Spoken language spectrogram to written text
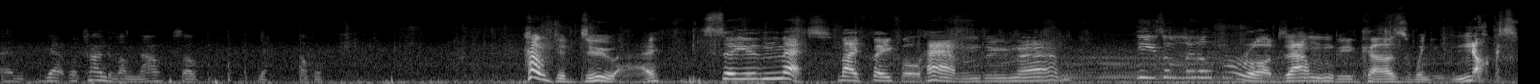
um, yeah, we're kind of on now, so, yeah, okay. How do you do, I? So you've met my faithful handyman. He's a little brought down because when you knocked,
